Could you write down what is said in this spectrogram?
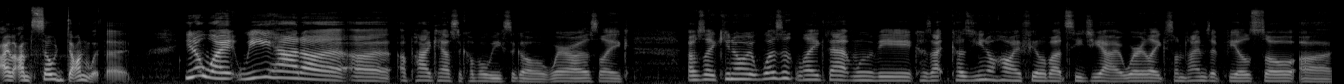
I'm I'm so done with it. You know what? We had a a, a podcast a couple weeks ago where I was like, I was like, you know, it wasn't like that movie because I because you know how I feel about CGI, where like sometimes it feels so. uh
